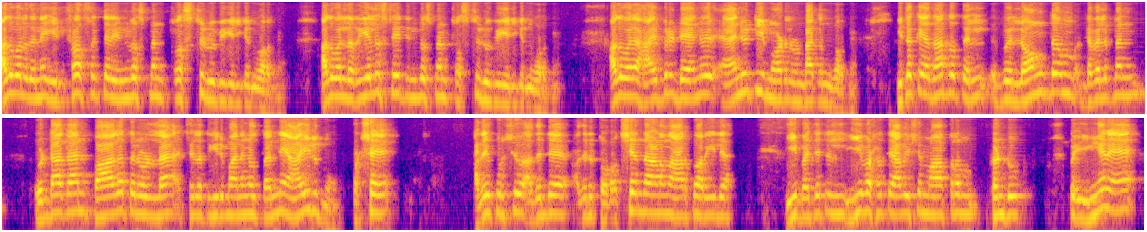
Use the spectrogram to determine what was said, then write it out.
അതുപോലെ തന്നെ ഇൻഫ്രാസ്ട്രക്ചർ ഇൻവെസ്റ്റ്മെന്റ് ട്രസ്റ്റ് രൂപീകരിക്കുന്നു പറഞ്ഞു. അതുപോലെ റിയൽ എസ്റ്റേറ്റ് ഇൻവെസ്റ്റ്മെന്റ് ട്രസ്റ്റ് രൂപീകരിക്കുന്നു പറഞ്ഞു. അതുപോലെ ഹൈബ്രിഡ് ആനുറ്റി മോഡൽ ഉണ്ടാക്കുന്നു പറഞ്ഞു. ഇതൊക്കെ യഥാർത്ഥത്തിൽ ലോങ് ടേം ഡെവലപ്മെന്റ് ഉണ്ടാക്കാൻ പാകത്തിലുള്ള ചില തീരുമാനങ്ങൾ തന്നെ ആയിരുന്നു. പക്ഷേ അതേക്കുറിച്ച് അതിന്റെ അതിന്റെ തുടർച്ച എന്താണെന്ന് ആർക്കും അറിയില്ല. ഈ ബജറ്റിൽ ഈ വർഷത്തെ ആവശ്യം മാത്രം കണ്ടു. ഇപ്പൊ ഇങ്ങനെ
